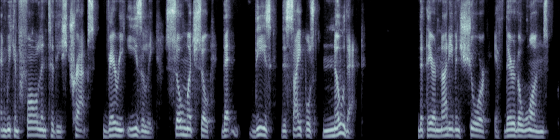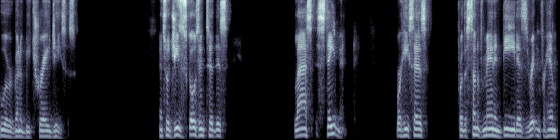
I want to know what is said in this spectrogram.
and we can fall into these traps very easily, so much so that these disciples know that that they are not even sure if they're the ones who are going to betray Jesus. And so Jesus goes into this last statement where he says, For the Son of Man indeed is written for him,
